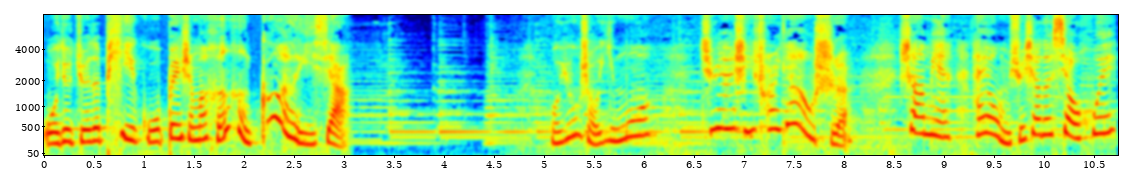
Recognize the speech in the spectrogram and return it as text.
我就觉得屁股被什么狠狠硌了一下。我用手一摸，居然是一串钥匙，上面还有我们学校的校徽。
